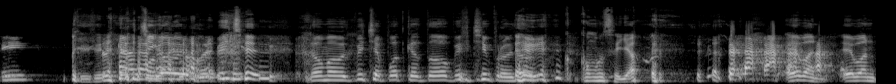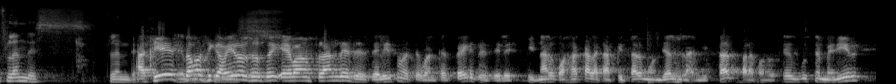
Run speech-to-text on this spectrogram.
Sí. Sí, sí. Chingo, güey, pinche. No mames, pinche podcast todo, pinche improvisado. ¿Cómo se llama? Evan, Evan Flandes. Flandes. Así es, Evan damas y caballeros, yo soy Evan Flandes desde el Istmo de Tehuantepec, desde el Espinal, Oaxaca, la capital mundial de la amistad, para cuando ustedes gusten venir.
